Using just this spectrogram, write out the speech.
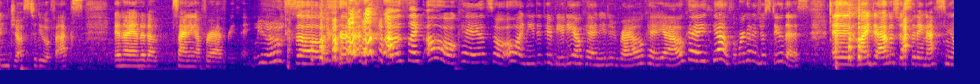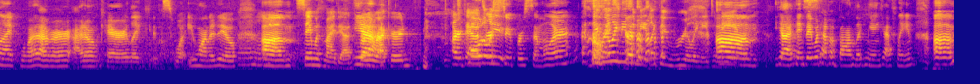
in just to do effects, and I ended up signing up for everything. Yeah. So I was like, oh, okay. So, oh, I need to do beauty. Okay, I need to do brow. Okay, yeah, okay, yeah. So we're gonna just do this. And my dad was just sitting next to me, like, whatever. I don't care. Like, it's what you want to do. Um, Same with my dad. For Yeah. the record, our dads Totally. are super similar. they really need to meet. Like they really need to meet. Um, yeah, I think they would have a bond like me and Kathleen. Um,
